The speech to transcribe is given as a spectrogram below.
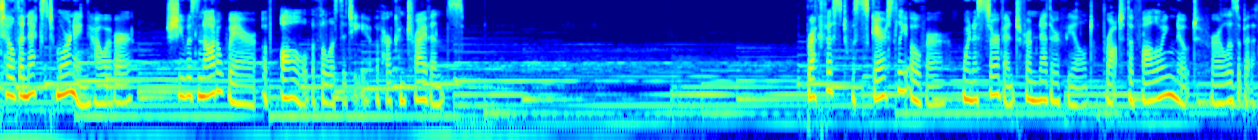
Till the next morning, however, she was not aware of all the felicity of her contrivance. Breakfast was scarcely over when a servant from Netherfield brought the following note for Elizabeth.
